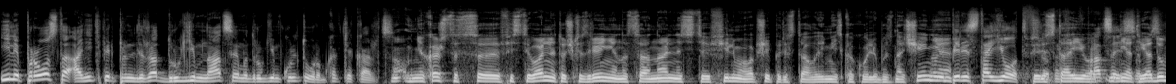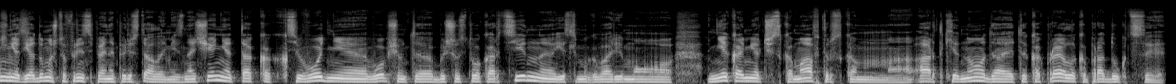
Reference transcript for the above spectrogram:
или просто они теперь принадлежат другим нациям и другим культурам, как тебе кажется? Ну, мне кажется, с фестивальной точки зрения национальность фильма вообще перестала иметь какое-либо значение. Ну, перестает. Перестает. Нет, я думаю, нет, я думаю, что в принципе она перестала иметь значение, так как сегодня, в общем-то, большинство картин, если мы говорим о некоммерческом, авторском а, арт-кино, да, это, как правило, копродукции,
